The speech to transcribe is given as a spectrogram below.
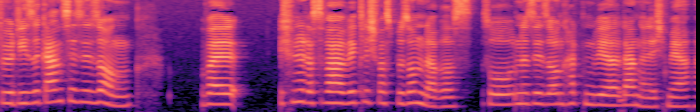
Für diese ganze Saison. Weil ich finde, das war wirklich was Besonderes. So eine Saison hatten wir lange nicht mehr.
